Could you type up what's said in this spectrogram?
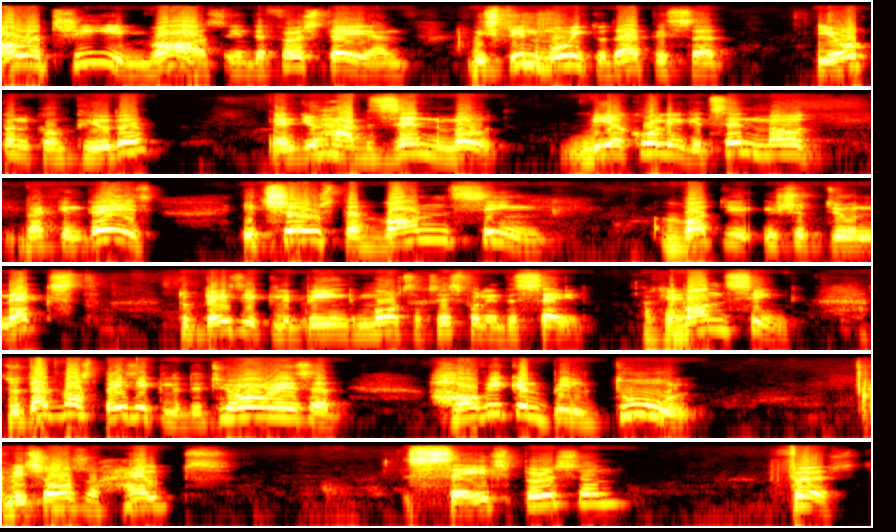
our dream was in the first day and we still moving to that is that you open computer and you have zen mode we are calling it zen mode back in days it shows the one thing what you, you should do next to basically being more successful in the sale Okay. one thing. So that was basically the theory is that how we can build tool which also helps salesperson first.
